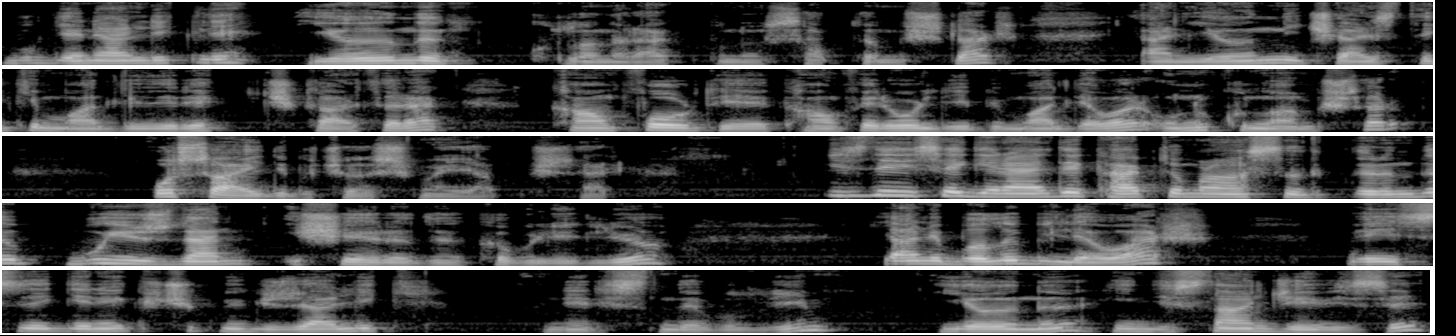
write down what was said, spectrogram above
Bu genellikle yağını kullanarak bunu saptamışlar. Yani yağının içerisindeki maddeleri çıkartarak kamfor diye, kamferol diye bir madde var. Onu kullanmışlar. O sayede bu çalışmayı yapmışlar. Bizde ise genelde kalp damar hastalıklarında bu yüzden işe yaradığı kabul ediliyor. Yani balı bile var ve size gene küçük bir güzellik önerisinde bulunayım. Yağını Hindistan cevizi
